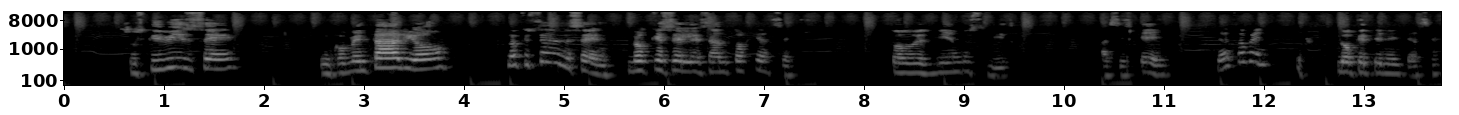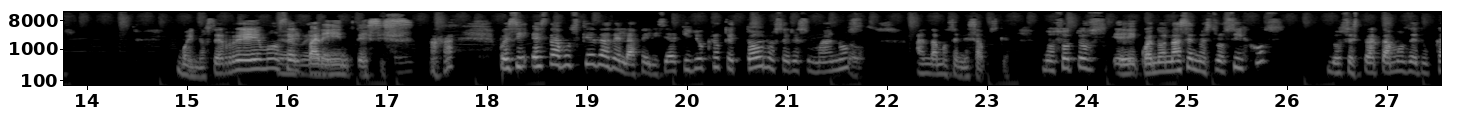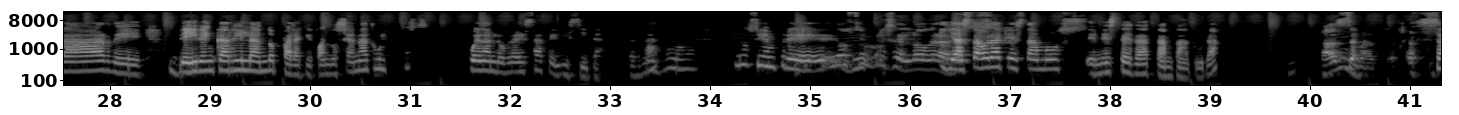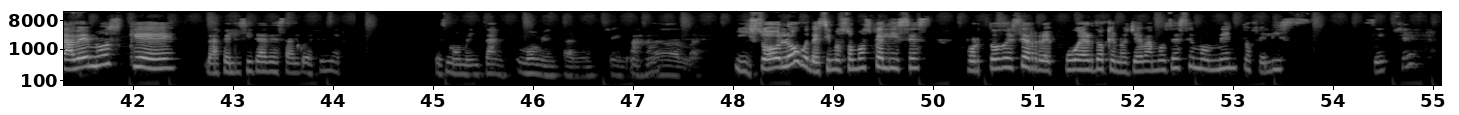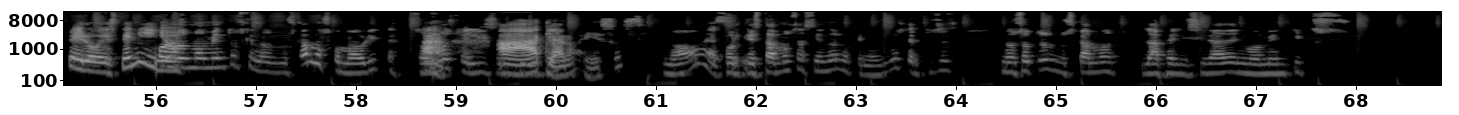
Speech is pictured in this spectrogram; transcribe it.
suscribirse, un comentario, lo que ustedes deseen, lo que se les antoje hacer. Todo es bien recibido. Así es que ya saben lo que tienen que hacer. Bueno, cerremos el paréntesis. Ajá. Pues sí, esta búsqueda de la felicidad, que yo creo que todos los seres humanos Todos. andamos en esa búsqueda. Nosotros, eh, cuando nacen nuestros hijos, los tratamos de educar, de, de ir encarrilando para que cuando sean adultos puedan lograr esa felicidad, ¿verdad? No siempre, No siempre se logra. y hasta ahora que estamos en esta edad tan madura, Sabemos que la felicidad es algo efímero, es momentáneo. momentáneo, sí, Ajá. nada más. Y solo decimos somos felices por todo ese recuerdo que nos llevamos de ese momento feliz. ¿sí? Sí, Pero este niño... por los momentos que nos buscamos, como ahorita. Somos felices. Ah, y yo, claro, eso sí. ¿No? Porque estamos haciendo lo que nos gusta. Entonces, nosotros buscamos la felicidad en momentitos.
